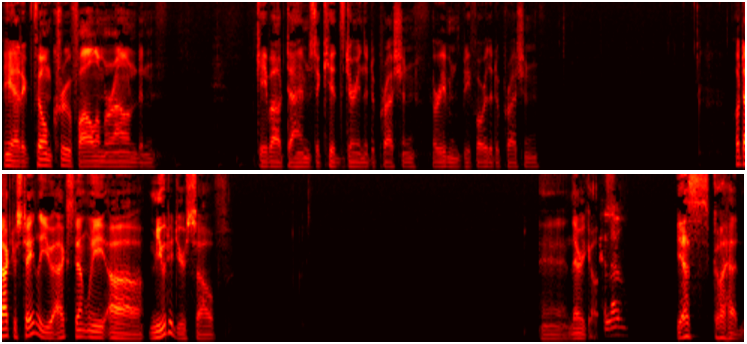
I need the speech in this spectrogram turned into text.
He had a film crew follow him around and gave out dimes to kids during the Depression or even before the Depression. Oh, Dr. Stately, you accidentally uh, muted yourself. And there you go. Hello. Yes, go ahead.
